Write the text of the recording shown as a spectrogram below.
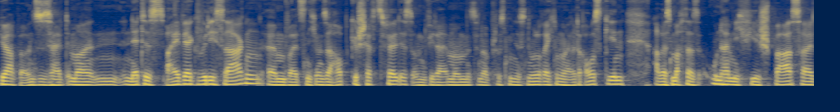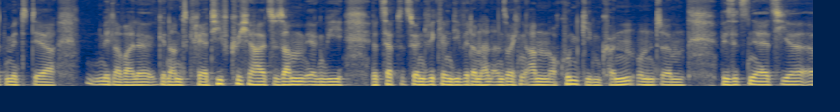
ja, bei uns ist es halt immer ein nettes Beiwerk, würde ich sagen, ähm, weil es nicht unser Hauptgeschäftsfeld ist und wir da immer mit so einer Plus-Minus-Null-Rechnung halt rausgehen. Aber es macht das unheimlich viel Spaß halt mit der mittlerweile genannt Kreativküche halt zusammen irgendwie Rezepte zu entwickeln, die wir dann halt an solchen Abenden auch kundgeben können. Und ähm, wir sitzen ja jetzt hier äh,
